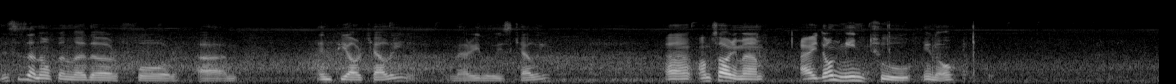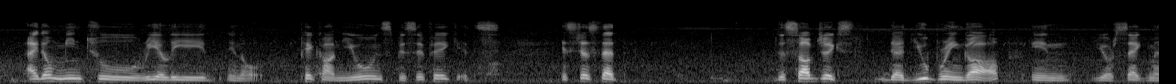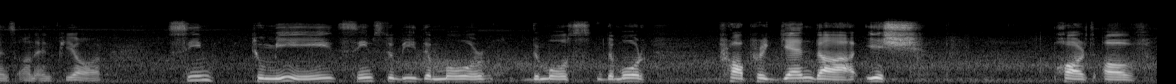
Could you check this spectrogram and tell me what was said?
this is an open letter for um, NPR Kelly, Mary Louise Kelly. Uh, I'm sorry, ma'am. I don't mean to, you know, I don't mean to really, you know, pick on you in specific. It's, it's just that the subjects that you bring up in your segments on NPR seem to me it seems to be the more the most the more propaganda-ish part of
